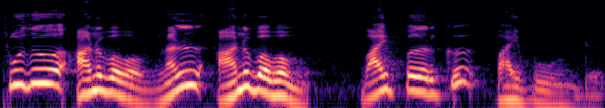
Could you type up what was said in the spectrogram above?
புது அனுபவம் நல் அனுபவம் வாய்ப்பதற்கு வாய்ப்பு உண்டு.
